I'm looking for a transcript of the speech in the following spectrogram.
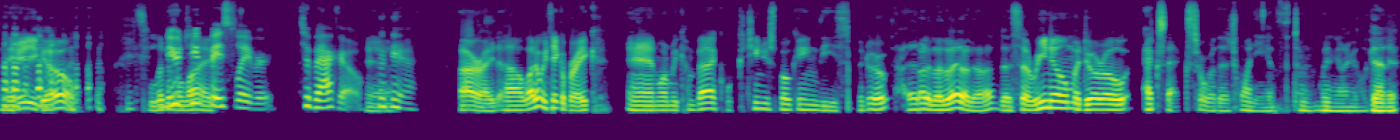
there you go. It's living New the life. toothpaste flavor. Tobacco. Yeah. yeah. All right. Uh, why don't we take a break? And when we come back, we'll continue smoking the Maduro, the Serino Maduro XX or the 20th. Depending on how you look at it.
